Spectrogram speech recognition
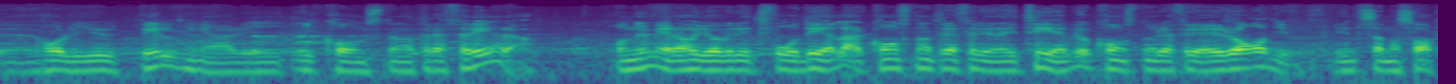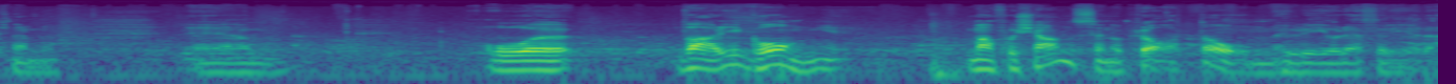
eh, håller ju utbildningar i, i konsten att referera. Och numera gör vi det i två delar. Konsten att referera i TV och konsten att referera i radio. Det är inte samma sak nämligen. Eh, och varje gång man får chansen att prata om hur det är att referera.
